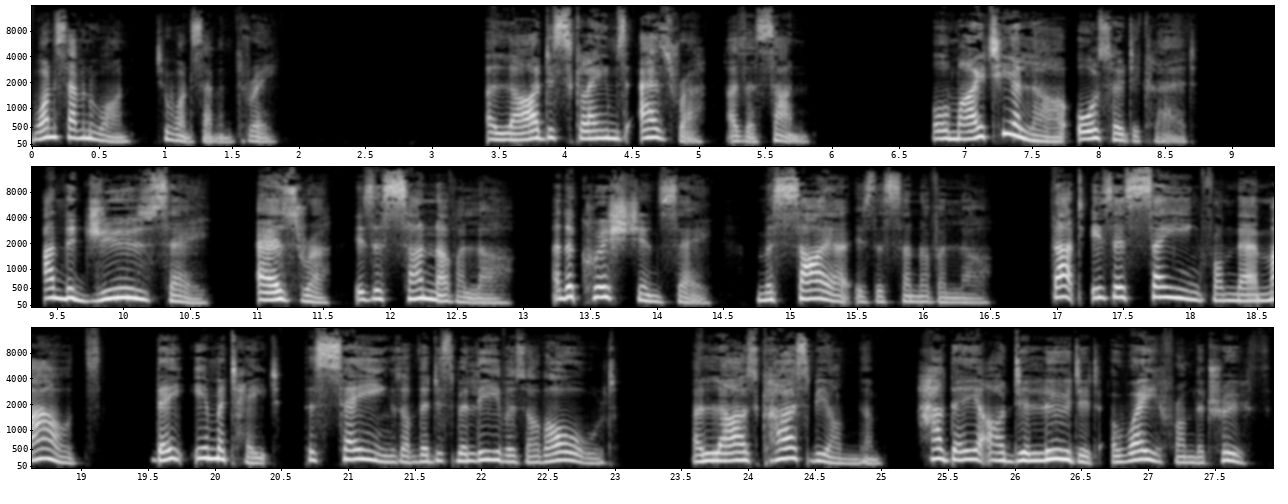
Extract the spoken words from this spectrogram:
171 to 173. Allah disclaims Ezra as a son. Almighty Allah also declared, And the Jews say, Ezra is the son of Allah, and the Christians say, Messiah is the son of Allah. That is a saying from their mouths. They imitate the sayings of the disbelievers of old. Allah's curse be on them, how they are deluded away from the truth.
